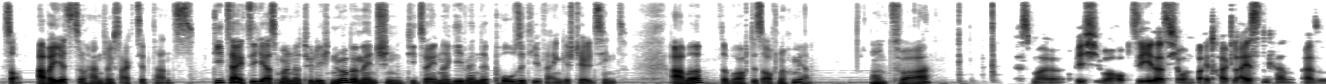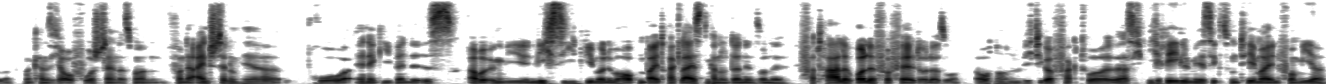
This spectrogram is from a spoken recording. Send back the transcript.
So, aber jetzt zur Handlungsakzeptanz. Die zeigt sich erstmal natürlich nur bei Menschen, die zur Energiewende positiv eingestellt sind. Aber da braucht es auch noch mehr. Und zwar? Erstmal, ob ich überhaupt sehe, dass ich auch einen Beitrag leisten kann. Also man kann sich auch vorstellen, dass man von der Einstellung her pro Energiewende ist, aber irgendwie nicht sieht, wie man überhaupt einen Beitrag leisten kann und dann in so eine fatale Rolle verfällt oder so. Auch noch ein wichtiger Faktor, dass ich mich regelmäßig zum Thema informiere.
